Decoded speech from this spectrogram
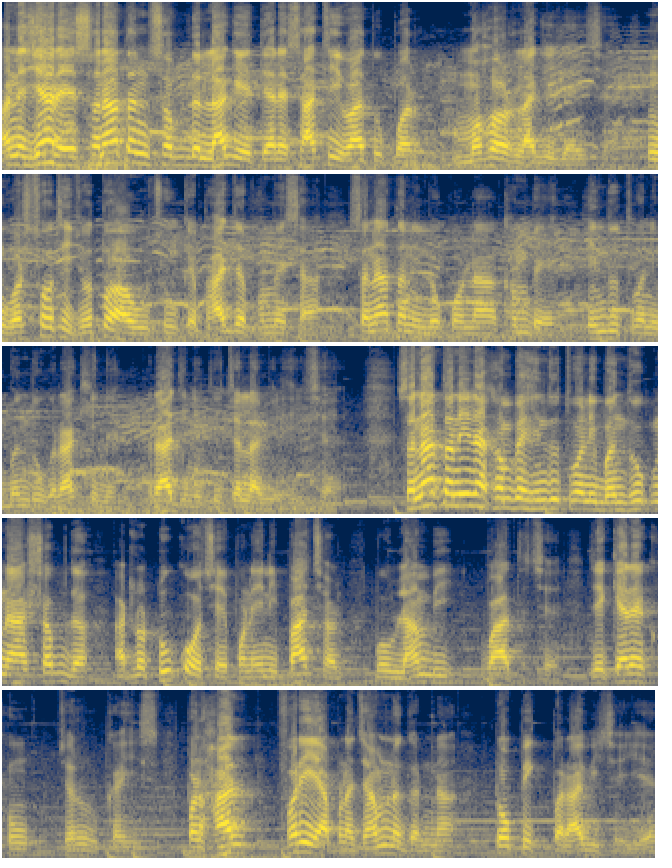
અને જ્યારે સનાતન શબ્દ લાગે, ત્યારે સાચી વાત ઉપર મહોર લાગી જાય છે. હું વર્ષોથી જોતો આવું છું કે ભાજપ હંમેશા સનાતની લોકોના ખંભે હિન્દુત્વની બંદૂક રાખીને રાજનીતિ ચલાવી રહી છે. સનાતનીના ખંભે હિન્દુત્વની બંદૂકના આ શબ્દ આટલો ટૂંકો છે, પણ એની પાછળ બહુ લાંબી વાત છે, જે ક્યારેક હું જરૂર કહીશ. પણ હાલ ફરી આપણા જામનગરના ટોપિક પર આવી જઈએ.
